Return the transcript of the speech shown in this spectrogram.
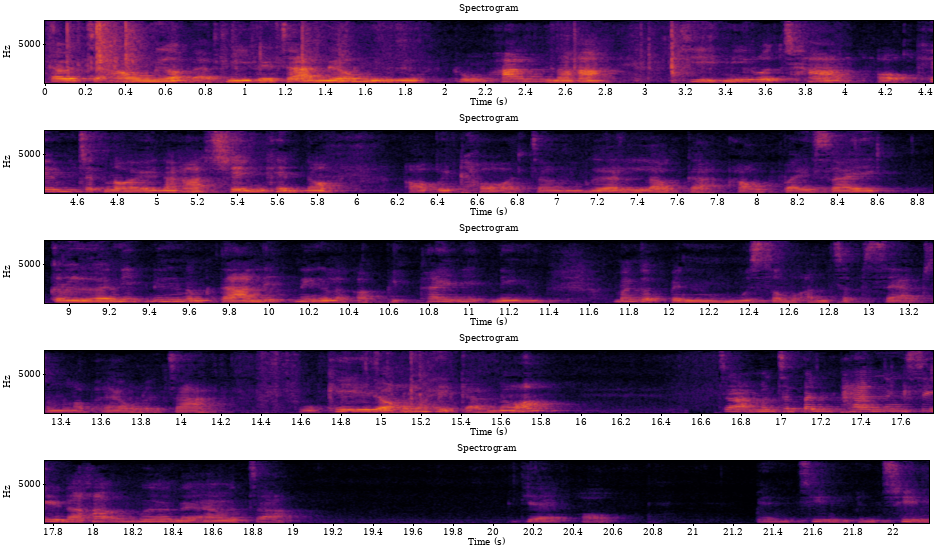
แอลจะเอาเนื้อแบบนี้เลยจ้ะเนื้อหมูรมควันนะคะ ที่มีรสชาติออกเข้มจักหน่อยนะคะ เชงเข็นเนาะ เอาไปทอดจ้าเพื่อนแล้วก็เอาไปใส่เกลือนิดนึงน้ำตาลนิดนึงแล้วก็พริกไทยนิดนึง มันก็เป็นหมูสวรรค์แซ่บๆสำหรับแอลเลยจ้าโอเค เดี๋ยวเขามาเห็ดกันเนาะจ้ะมันจะเป็นแผ่นยังสี่นะคะเพื่อนๆเดี๋ยวแอลจะแยกออก เป็นชิ้นเป็นชิ้น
